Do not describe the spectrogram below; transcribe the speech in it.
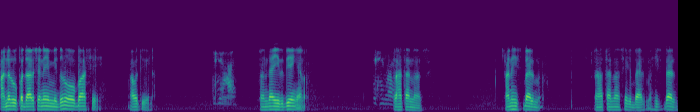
අන රූප දර්ශනයේ මිදුණු ඕබාසය. අවදි වෙලා. එහෙමයි. හොඳයි 이르දියෙන් යනවා. එහෙමයි. රහතන් වහන්සේ. අනේ හිස් බැල්ම. රහතන් වහන්සේගේ බැල්ම හිස් බැල්ම.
